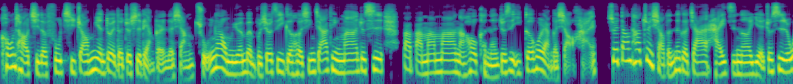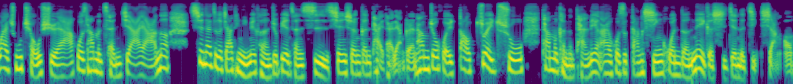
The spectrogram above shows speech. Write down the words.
空巢期的夫妻就要面对的就是两个人的相处。因为我们原本不就是一个核心家庭吗？就是爸爸妈妈，然后可能就是一个或两个小孩。所以，当他最小的那个家孩子呢，也就是外出求学啊，或者他们成家呀，那现在这个家庭里面可能就变成是先生跟太太两个人，他们就回到最初他们可能谈恋爱或是刚新婚的那个时间的景象哦。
